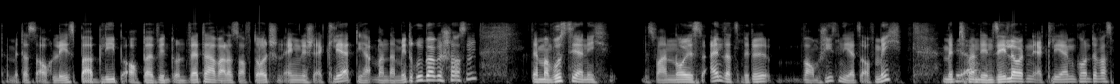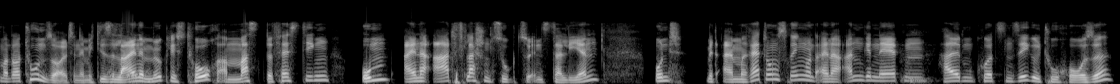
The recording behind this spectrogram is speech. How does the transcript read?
damit das auch lesbar blieb. Auch bei Wind und Wetter war das auf Deutsch und Englisch erklärt. Die hat man da mit rübergeschossen, denn man wusste ja nicht, das war ein neues Einsatzmittel, warum schießen die jetzt auf mich? Damit ja. man den Seeleuten erklären konnte, was man dort tun sollte, nämlich diese Leine möglichst hoch am Mast befestigen um eine Art Flaschenzug zu installieren und mit einem Rettungsring und einer angenähten halben kurzen Segeltuchhose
